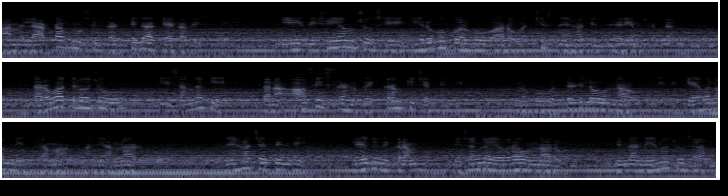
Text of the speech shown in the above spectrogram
ఆమె ల్యాప్టాప్ మూసి గట్టిగా కేక వేసింది. ఈ విషయం చూసి ఇరుగు పొరుగు వారు వచ్చి స్నేహకి ధైర్యం చెప్పారు. తర్వాతి రోజు ఈ సంగతి తన ఆఫీస్ ఫ్రెండ్ విక్రమ్కి చెప్పింది. నువ్వు ఒత్తిడిలో ఉన్నావు ఇది కేవలం నీ భ్రమ అని అన్నాడు. స్నేహ చెప్పింది లేదు విక్రమ్ నిజంగా ఎవరో ఉన్నారు. నిన్న నేను చూశాను.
